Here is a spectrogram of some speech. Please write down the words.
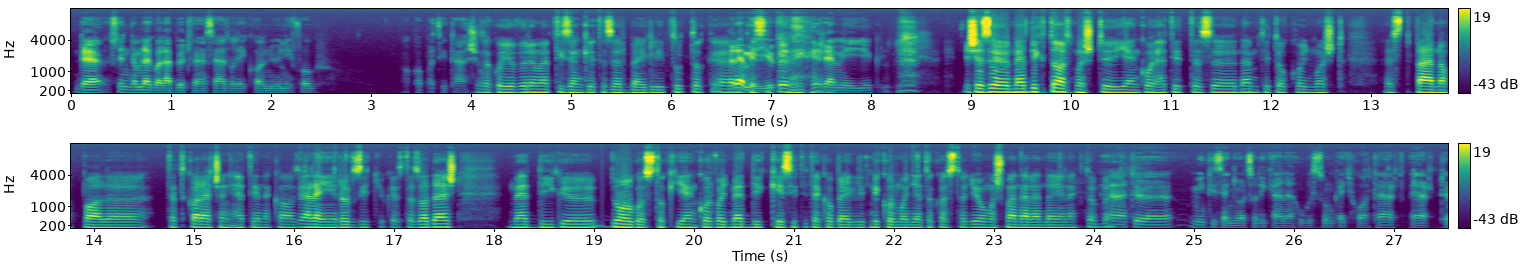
de szerintem legalább 50%-kal nőni fog a kapacitásunk. Ez akkor jövőre már 12 ezer beiglit tudtok Reméljük, reméljük. És ez meddig tart most ilyenkor? Hát itt ez nem titok, hogy most ezt pár nappal, tehát karácsony hetének az elején rögzítjük ezt az adást, meddig dolgoztok ilyenkor, vagy meddig készítitek a beglit, mikor mondjátok azt, hogy jó, most már ne rendeljenek többet? Hát mi 18-ánál húztunk egy határt, mert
